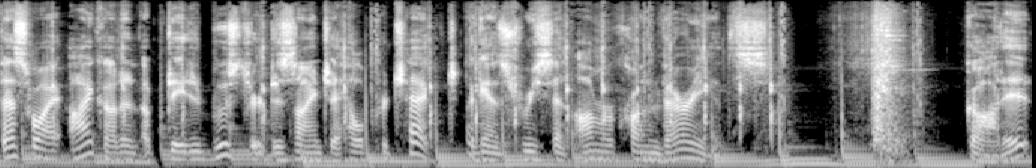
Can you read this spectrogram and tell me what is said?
That's why I got an updated booster designed to help protect against recent Omicron variants. Got it?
